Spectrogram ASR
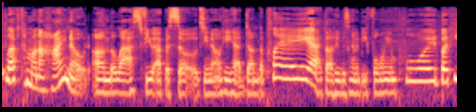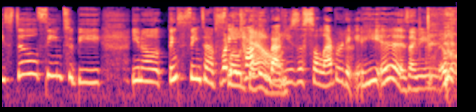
we left him on a high note on the last few episodes. You know, he had done the play. I thought he was going to be fully employed, but he still seemed to be, you know, things seem to have What slowed down. What are you talking down. about? He's a celebrity. He is. I mean,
